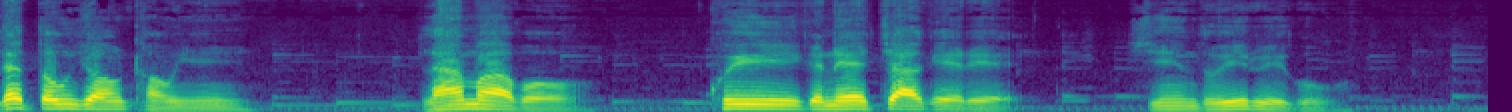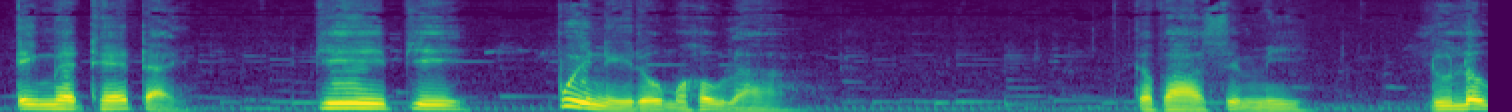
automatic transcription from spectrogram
လက်သုံးချောင်းထောင်ရင်လမ်းမပေါ်ခွေကနေကြခဲ့တဲ့ ရင်သွေးတွေကိုအိမ်မက်ထဲတိုင်ပြေးပြေးပွေ့နေတော့မဟုတ်လားကဘာစစ်မီလူလုံ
